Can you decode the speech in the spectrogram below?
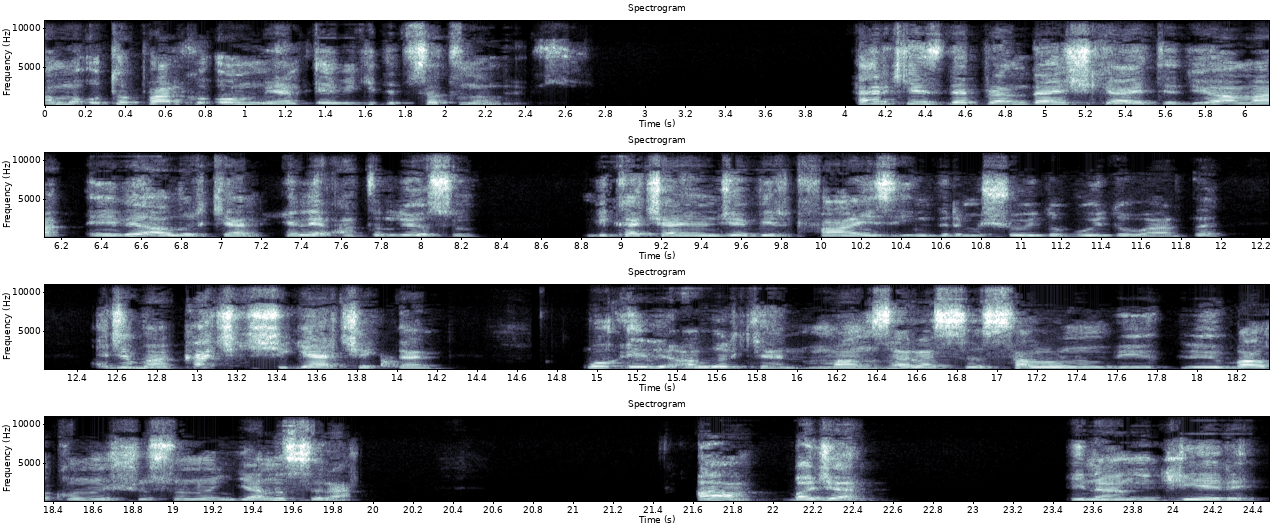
ama otoparkı olmayan evi gidip satın alıyoruz. Herkes depremden şikayet ediyor ama evi alırken hele hatırlıyorsun birkaç ay önce bir faiz indirimi şuydu buydu vardı. Acaba kaç kişi gerçekten o evi alırken manzarası, salonun büyüklüğü, balkonun şusunun yanı sıra A. Baca, binanın ciğeri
